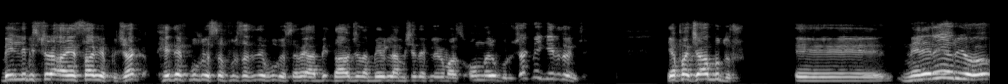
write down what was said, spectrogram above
Belli bir süre ISR yapacak. Hedef buluyorsa, fırsat hedef buluyorsa veya daha önceden belirlenmiş hedefleri varsa onları vuracak ve geri dönecek. Yapacağı budur. Ee, nelere yarıyor?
